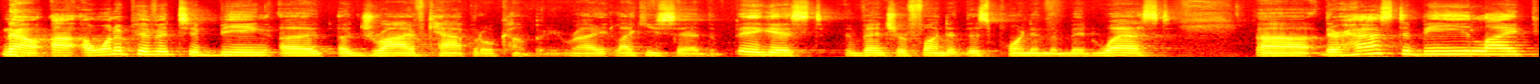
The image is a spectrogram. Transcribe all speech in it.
Now, I, I want to pivot to being a, a, drive capital company, right? Like you said, the biggest venture fund at this point in the Midwest. Uh, there has to be like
